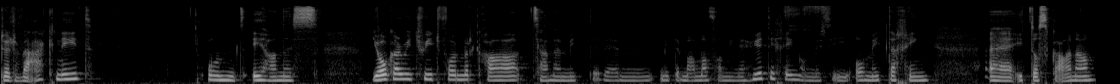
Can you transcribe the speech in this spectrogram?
den Weg nicht. Und ich hatte ein Yoga-Retreat vor mir, gehabt, zusammen mit der, ähm, mit der Mama von meinen Hütekindern und wir sind auch mit den Kindern äh, in Toskana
